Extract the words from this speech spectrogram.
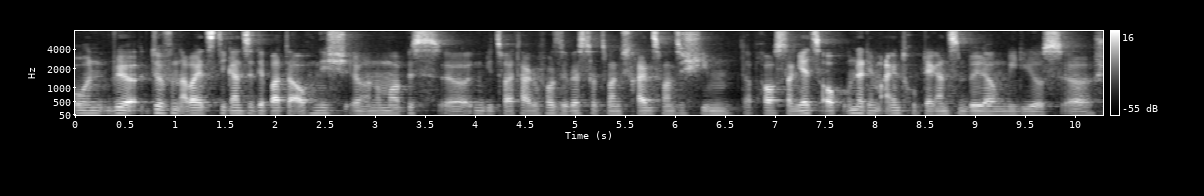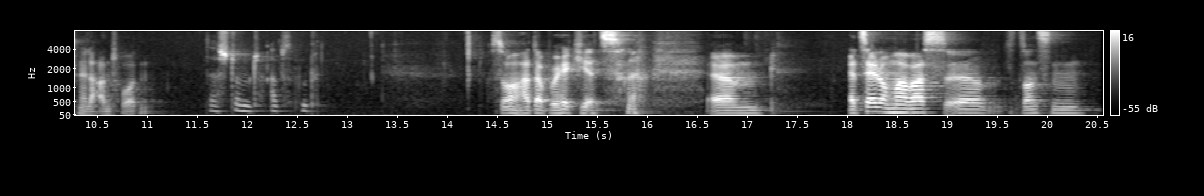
Und wir dürfen aber jetzt die ganze Debatte auch nicht äh, nochmal bis äh, irgendwie zwei Tage vor Silvester 2023 schieben. Da brauchst du dann jetzt auch unter dem Eindruck der ganzen Bilder und Videos äh, schnelle Antworten. Das stimmt, absolut. So, harter Break jetzt. ähm, erzähl doch mal was. Äh, ansonsten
